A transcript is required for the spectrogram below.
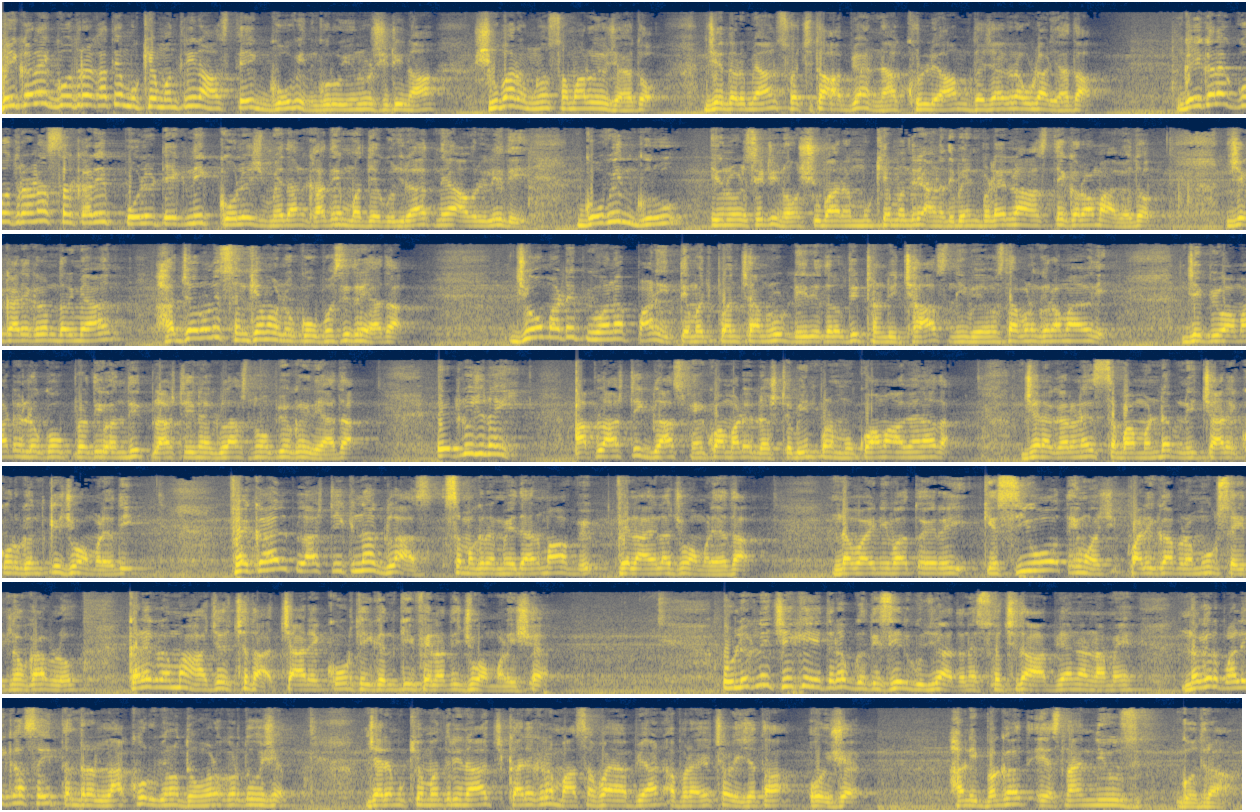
ગઈકાલે ગોધરા ખાતે મુખ્યમંત્રીના હસ્તે ગોવિંદ ગુરુ યુનિવર્સિટીના શુભારંભનો સમારોહ યોજાયો હતો, જે દરમિયાન સ્વચ્છતા અભિયાનના ખુલ્લેઆમ ધજાગરા ઉડાડ્યા હતા. ગઈકાલે ગોધરાના સરકારી પોલિટેકનિક કોલેજ મેદાન ખાતે મધ્ય ગુજરાતને આવરી લીધી ગોવિંદ ગુરુ યુનિવર્સિટીનો શુભારંભ મુખ્યમંત્રી આનંદીબેન પટેલના હસ્તે કરવામાં આવ્યો હતો, જે કાર્યક્રમ દરમિયાન હજારોની સંખ્યામાં લોકો ઉપસ્થિત રહ્યા હતા. જેઓ માટે પીવાના પાણી તેમજ પંચામૃત ડેરી તરફથી ઠંડી છાશની વ્યવસ્થા પણ કરવામાં આવી હતી, જે પીવા માટે લોકો પ્રતિબંધિત પ્લાસ્ટિકના ગ્લાસનો ઉપયોગ કરી રહ્યા હતા. એટલું જ નહીં, આ પ્લાસ્ટિક ગ્લાસ ફેંકવા માટે ડસ્ટબિન પણ મૂકવામાં આવ્યા હતા, જેના કારણે સભા મંડપની ચારેકોર ગંદકી જોવા મળી હતી. ફેંકાયેલ પ્લાસ્ટિકના ગ્લાસ સમગ્ર મેદાનમાં ફેલાયેલા જોવા મળ્યા હતા. નવાઈની વાતો એ રહી કે સીઓ તેમજ પાલિકા પ્રમુખ સહિતનો કાફલો કાર્યક્રમમાં હાજર છતાં ચારે કોરથી ગંદકી ફેલાતી જોવા મળી છે. ઉલ્લેખનીય છે કે એ તરફ ગતિશીલ ગુજરાત અને સ્વચ્છતા અભિયાનના નામે નગરપાલિકા સહિત તંત્ર લાખો રૂપિયાનો ધોવાડો કરતો હોય છે. જ્યારે મુખ્યમંત્રીના જ કાર્યક્રમમાં સફાઈ અભિયાન અભરાએ ચડી જતા હોય છે. Honey Bhagat, S nine news, Godhra.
